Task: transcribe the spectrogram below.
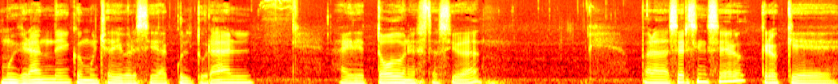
muy grande, con mucha diversidad cultural. Hay de todo en esta ciudad. Para ser sincero, creo que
